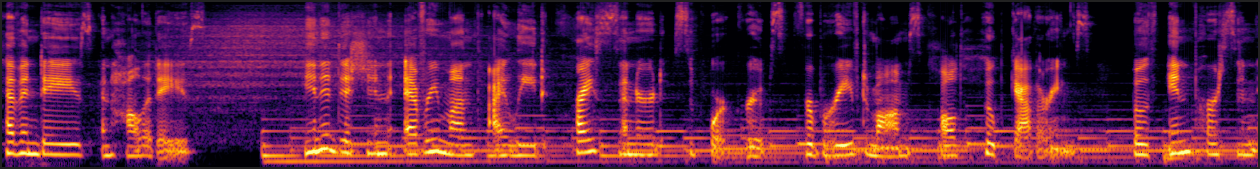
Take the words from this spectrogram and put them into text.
heaven days, and holidays. In addition, every month I lead Christ centered support groups for bereaved moms called Hope Gatherings, both in person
